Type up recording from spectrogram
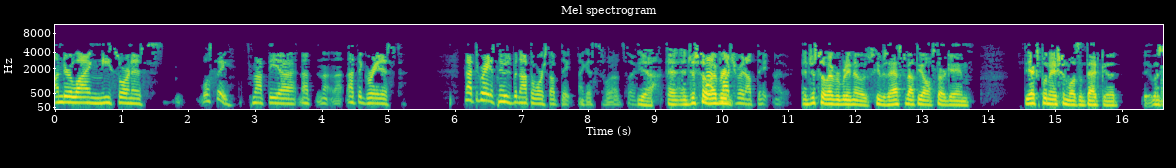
underlying knee soreness, we'll see. It's not the uh, not, not not the greatest not the greatest news, but not the worst update. I guess is what I would say. Yeah, and, and just so not every much of an update either. And just so everybody knows, he was asked about the All Star game. The explanation wasn't that good. It was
